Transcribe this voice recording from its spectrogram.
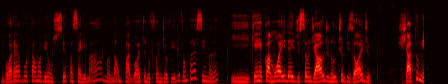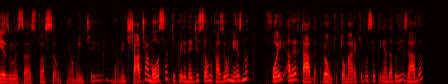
Bora botar uma Beyoncé pra se animar, mandar um pagode no fone de ouvido e vamos para cima, né? E quem reclamou aí da edição de áudio no último episódio, chato mesmo essa situação. Realmente, realmente chato. A moça que cuida da edição, no caso eu mesma, foi alertada. Pronto, tomara que você tenha dado risada,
